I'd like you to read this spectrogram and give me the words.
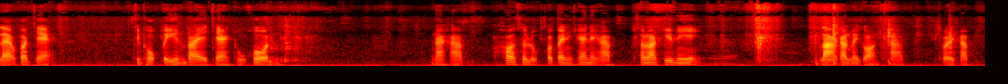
แล้วก็แจก 16 ปีขึ้นไปแจกทุกคนนะครับ ข้อสรุปก็เป็นแค่นี้ครับสำหรับคลิปนี้ ลากันไปก่อนครับ สวัสดีครับ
